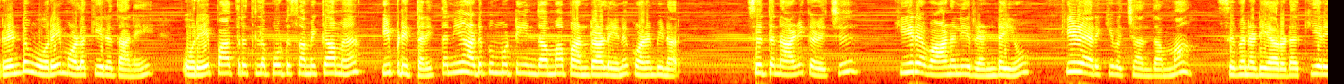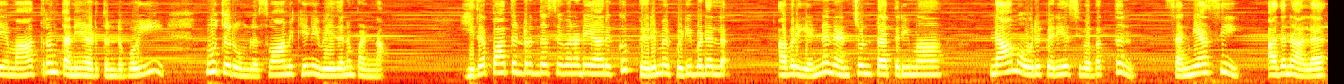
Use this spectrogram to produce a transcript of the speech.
ரெண்டும் ஒரே முளக்கீரை தானே? ஒரே பாத்திரத்துல போட்டு சமைக்காம இப்படி தனித்தனியா அடுப்பு மூட்டி இந்த அம்மா பண்றாளேன்னு குழம்பினார். சித்த நாழி கழிச்சு கீரை வானலி ரெண்டையும் கீழே இறக்கி வச்ச அந்த அம்மா சிவனடியாரோட கீரையை மாத்திரம் தனியாக எடுத்துட்டு போய் பூஜை ரூம்ல சுவாமிக்கு நிவேதனம் பண்ணான் இதை பார்த்துட்டு இருந்த சிவனடியாருக்கு பெருமை பிடிபடலை. அவர் என்ன நினைச்சுட்டா தெரியுமா? நாம ஒரு பெரிய சிவபக்தன் சந்நியாசி அதனால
